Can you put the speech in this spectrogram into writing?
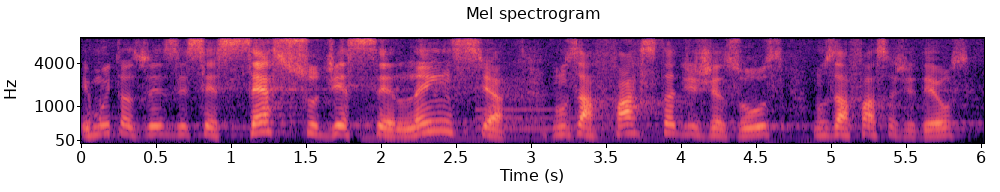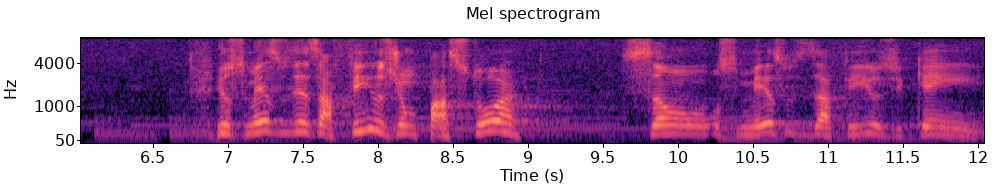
E muitas vezes esse excesso de excelência nos afasta de Jesus, nos afasta de Deus. E os mesmos desafios de um pastor são os mesmos desafios de quem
